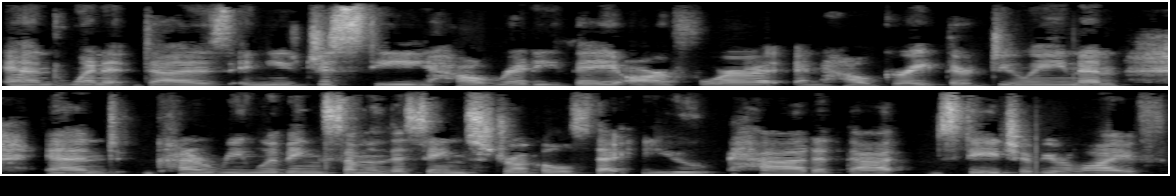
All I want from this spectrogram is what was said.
And when it does, and you just see how ready they are for it and how great they're doing and, and kind of reliving some of the same struggles that you had at that stage of your life.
